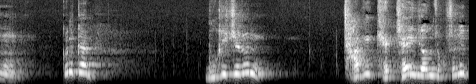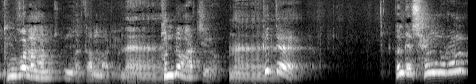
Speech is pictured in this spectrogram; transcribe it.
어. 그러니까 무기질은 자기 객체의 연속성이 불가능한 거단 말이에요. 네. 분명하지요. 네. 근데, 근데 생물은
